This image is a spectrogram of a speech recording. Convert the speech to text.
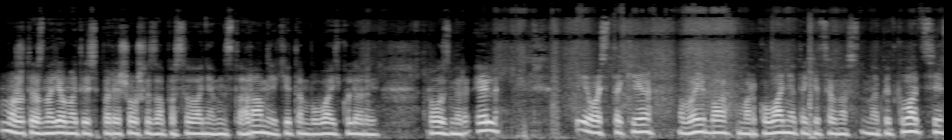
Можете ознайомитись, перейшовши за посиланням в інстаграм, які там бувають кольори. Розмір L. І ось таке лейба, маркування таке це у нас на підкладці.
